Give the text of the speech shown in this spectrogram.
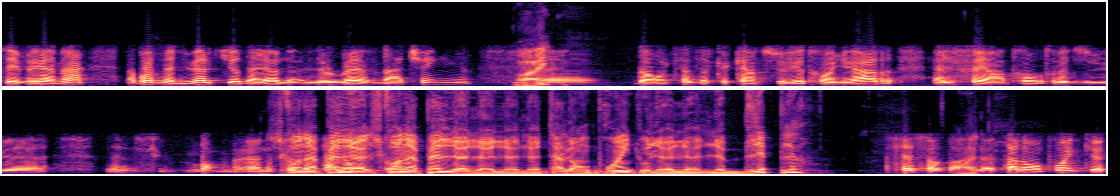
c'est vraiment la boîte manuelle qui a d'ailleurs le, rev matching. Ouais. Donc, c'est-à-dire que quand tu rétrogrades, elle fait entre autres du bon, ce qu'on appelle, le, ce qu'on appelle le, le, le, talon pointe ou le, le, blip, là. C'est ça, le talon point que,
